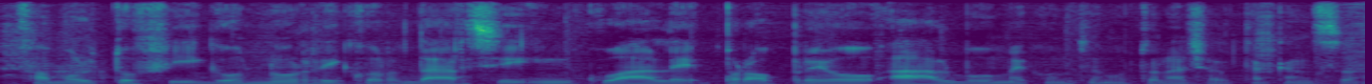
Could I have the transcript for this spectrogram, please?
fa molto figo non ricordarsi in quale proprio album è contenuta una certa canzone.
